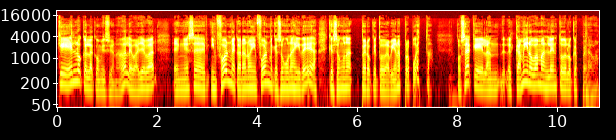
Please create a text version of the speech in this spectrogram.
qué es lo que la comisionada le va a llevar en ese informe, que ahora no es informe, que son unas ideas, que son una, pero que todavía no es propuesta. O sea que el, el camino va más lento de lo que esperaban.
